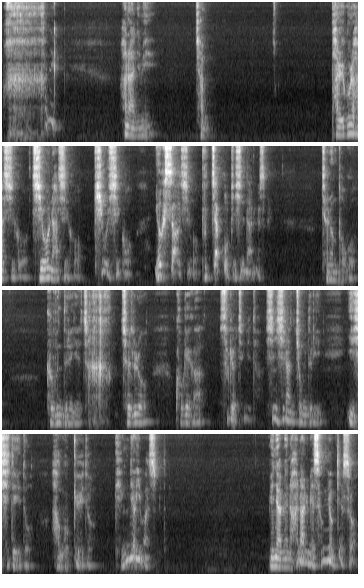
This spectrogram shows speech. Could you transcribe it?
많이 하나님이 참 발굴하시고 지원하시고 키우시고 역사하시고 붙잡고 계신다는 것을 저는 보고 그분들에게 참 절로 고개가 숙여집니다. 신실한 종들이 이 시대에도 한국 교회도 굉장히 많습니다. 왜냐하면 하나님의 성령께서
